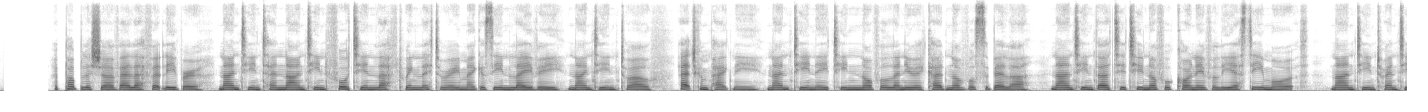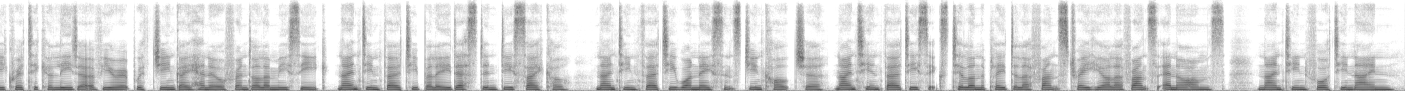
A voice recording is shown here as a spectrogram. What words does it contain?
A publisher of L'Effort Libre, 1910-1914 left-wing literary magazine Lévi, 1912, Et Compagnie, 1918 novel La Nuit kurde novel Sibylla, 1932 novel Carnaval est mort, 1920 critical leader of Europe with Jean Guy friend à la musique, 1930 ballet Destin du siècle, 1931 Naissance d'une Culture, 1936 Till on the Place de la France Trahir la France en armes, 1949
